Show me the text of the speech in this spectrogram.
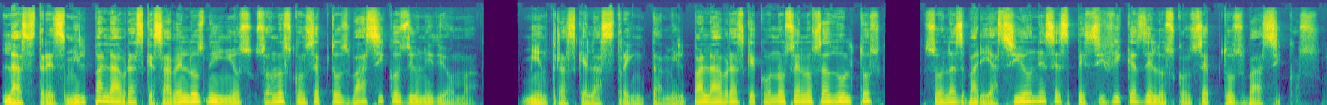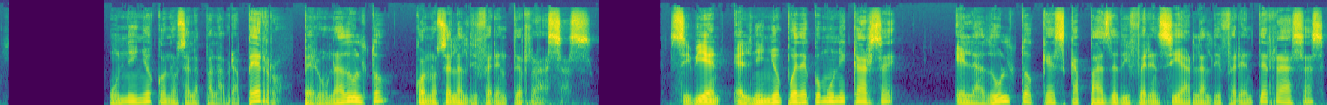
Las 3.000 palabras que saben los niños son los conceptos básicos de un idioma, mientras que las 30.000 palabras que conocen los adultos son las variaciones específicas de los conceptos básicos. Un niño conoce la palabra perro, pero un adulto conoce las diferentes razas. Si bien el niño puede comunicarse, el adulto que es capaz de diferenciar las diferentes razas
